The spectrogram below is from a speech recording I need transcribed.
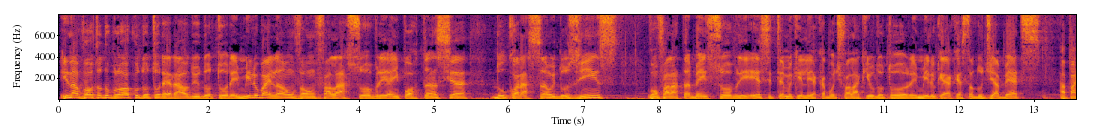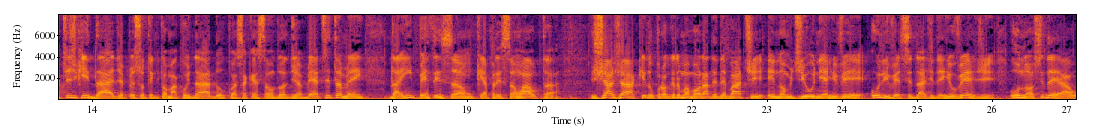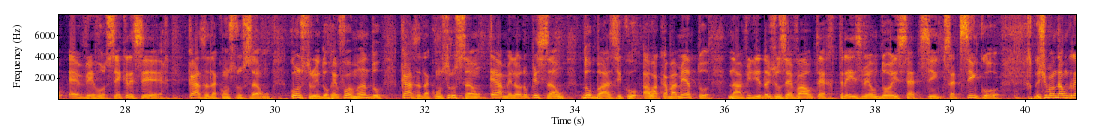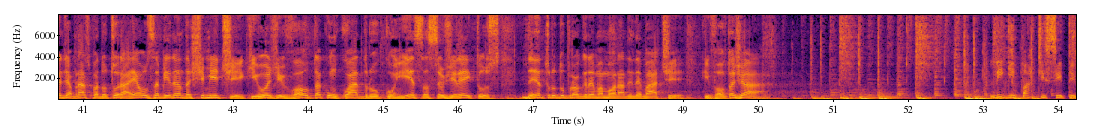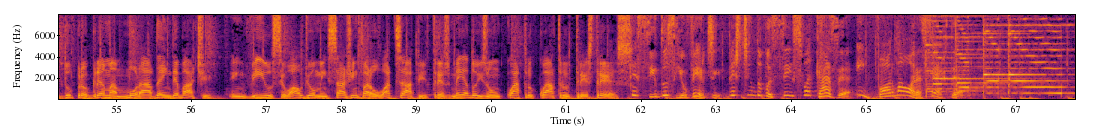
E na volta do bloco, o doutor Heraldo e o doutor Emílio Bailão vão falar sobre a importância do coração e dos rins. Vão falar também sobre esse tema que ele acabou de falar aqui, o doutor Emílio, que é a questão do diabetes. A partir de que idade a pessoa tem que tomar cuidado com essa questão do diabetes e também da hipertensão, que é a pressão alta. Já já aqui no programa Morada e Debate em nome de UniRV, Universidade de Rio Verde. O nosso ideal é ver você crescer. Casa da Construção, construindo ou reformando, Casa da Construção é a melhor opção do básico ao acabamento. Na Avenida José Walter 3627575. Deixa eu mandar um grande abraço para a doutora Elza Miranda Schmidt, que hoje volta com o quadro Conheça seus direitos, dentro do programa Morada em Debate, que volta já. Ligue e participe do programa Morada em Debate. Envie o seu áudio ou mensagem para o WhatsApp 3621 4433. Tecidos Rio Verde, vestindo você e sua casa. Informa a hora certa.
